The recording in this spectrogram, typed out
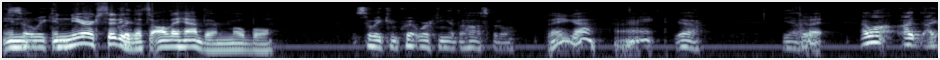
In, So we can in New York City, quit- that's all they have. They're mobile. So we can quit working at the hospital. There you go. All right, Yeah, yeah. do it. I want. I, I,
